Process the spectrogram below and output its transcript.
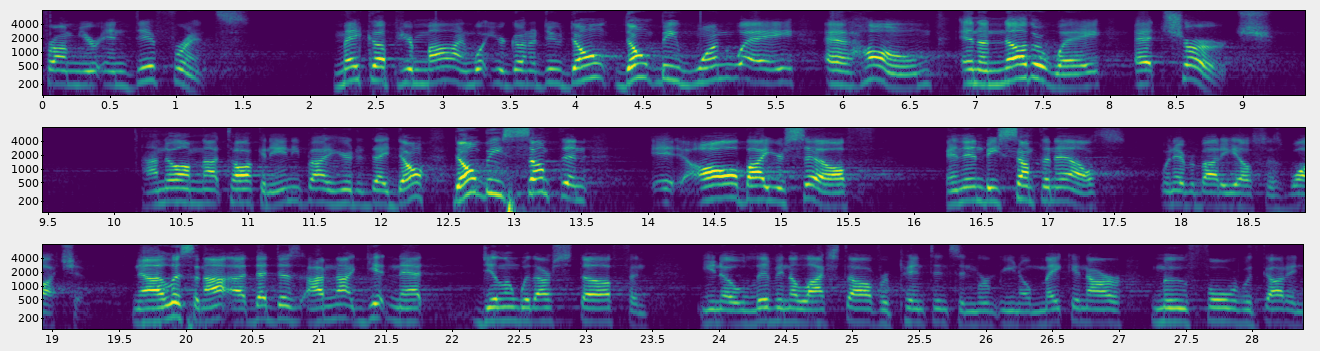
from your indifference. Make up your mind what you're going to do. Don't, don't be one way at home and another way at church. I know I'm not talking to anybody here today. Don't, don't be something eh, all by yourself and then be something else when everybody else is watching. Now, listen, I, that does, I'm not getting at dealing with our stuff and you know, living a lifestyle of repentance and we're, you know, making our move forward with God and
